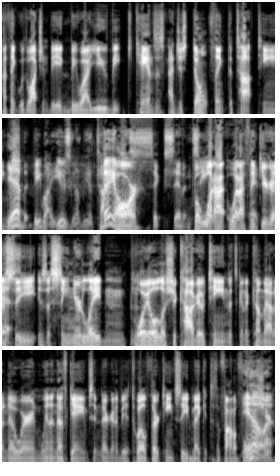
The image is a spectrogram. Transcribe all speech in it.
I think with watching B- mm-hmm. BYU beat Kansas, I just don't think the top teams. Yeah, but BYU is going to be a top They are. six, seven But what I what I think you're going to see is a senior laden mm-hmm. Loyola Chicago team that's going to come out of nowhere and win enough games, and they're going to be a 12, 13 seed, make it to the Final Four You this know, year.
